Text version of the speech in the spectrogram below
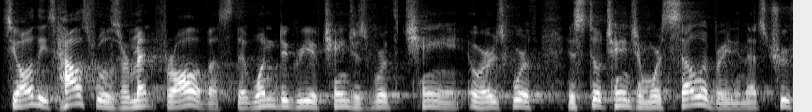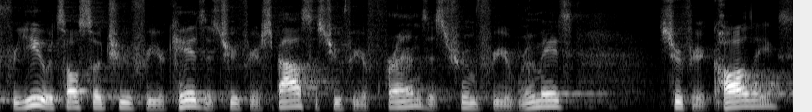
See, all these house rules are meant for all of us. That one degree of change is worth change, or is worth is still change and worth celebrating. That's true for you. It's also true for your kids. It's true for your spouse. It's true for your friends. It's true for your roommates. It's true for your colleagues.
